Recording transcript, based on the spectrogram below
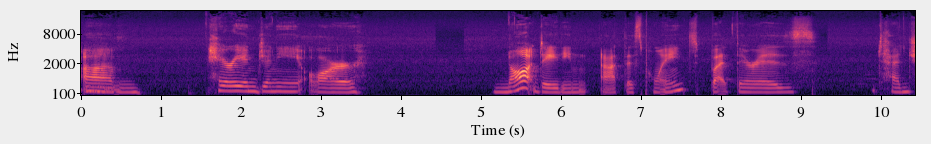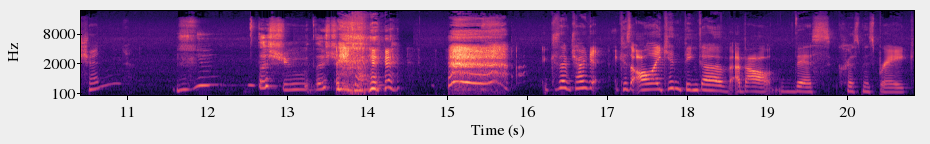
Um, Harry and Ginny are not dating at this point, but there is tension. the shoe the shoe. Because I'm trying to, because all I can think of about this Christmas break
